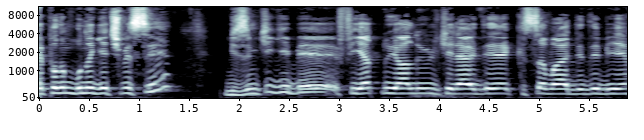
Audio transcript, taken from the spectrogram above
Apple'ın buna geçmesi bizimki gibi fiyat duyarlı ülkelerde kısa vadede bir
